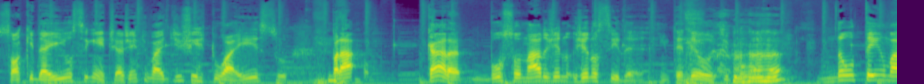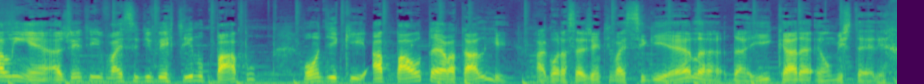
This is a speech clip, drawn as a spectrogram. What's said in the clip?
Só que daí o seguinte, a gente vai desvirtuar isso pra Cara, Bolsonaro geno- genocida, entendeu? Tipo. Não tem uma linha. A gente vai se divertir no papo, onde que a pauta ela tá ali. Agora se a gente vai seguir ela, daí, cara, é um mistério.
